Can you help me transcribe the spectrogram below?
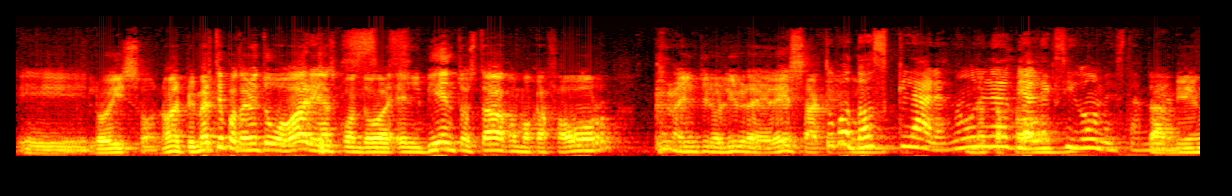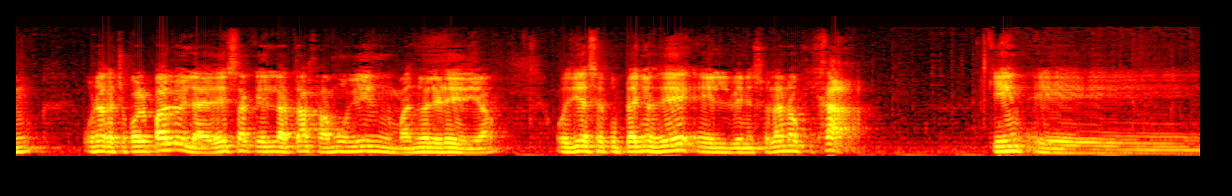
eh, lo hizo. ¿no? El primer tiempo también tuvo varias, cuando el viento estaba como que a favor, hay un tiro libre de que Tuvo un- dos claras, ¿no? una Una era de. Alexi Gómez también. También, una que chocó al palo y la de Deza que él la taja muy bien Manuel Heredia. Hoy día es el cumpleaños de el venezolano Quijada, quien eh,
